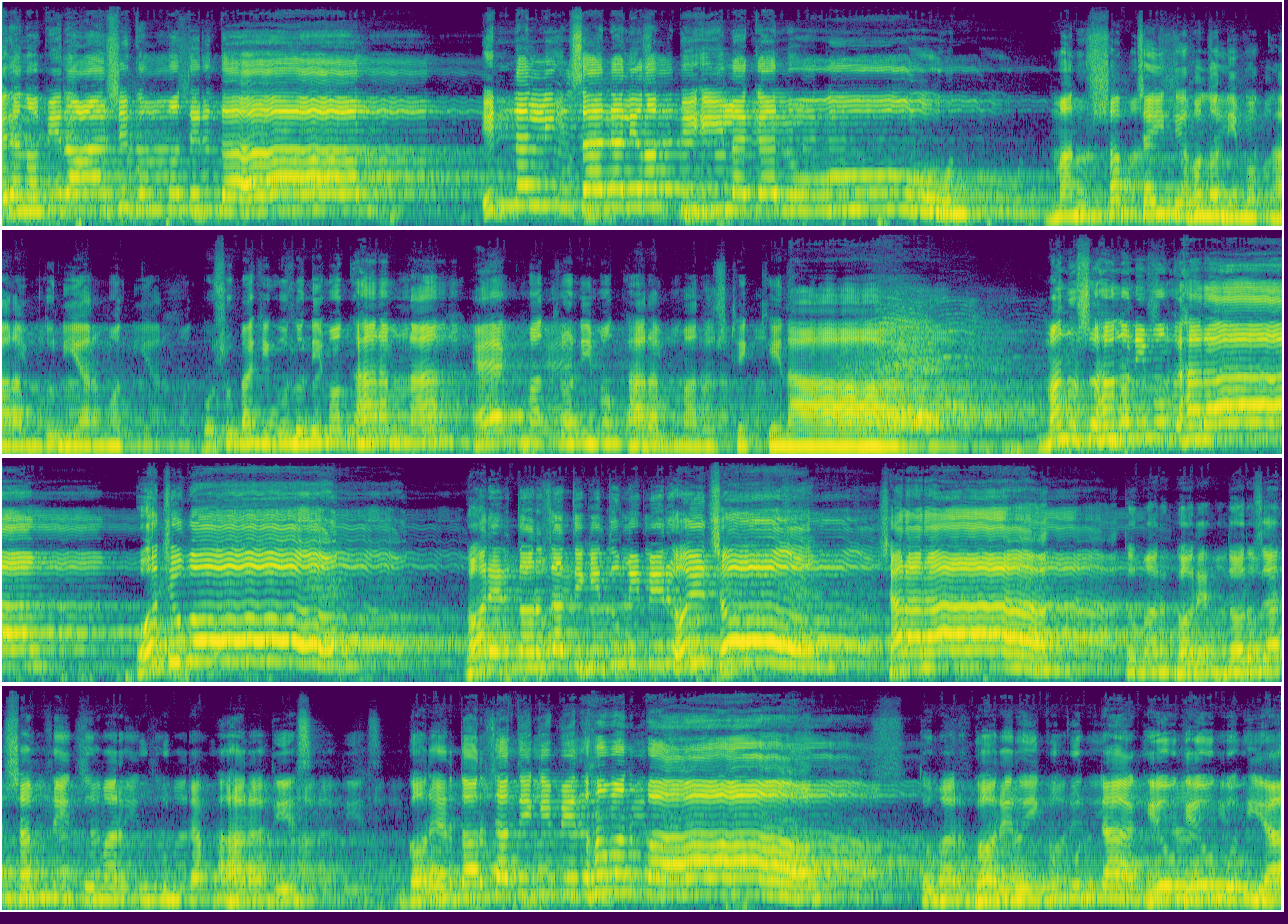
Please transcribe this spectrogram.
এর নবীর আশিক উম্মতের দাল। ইন্নাল ইনসানা লিরাব্বিহি লাকানুন মানুষ সবচাইতে হলো নিমক হারাম দুনিয়ার মধ্যে। পশু পাখিগুলো নিমক হারাম না, একমাত্র নিমক হারাম মানুষ ঠিক কিনা? মানুষ হলো নিমক হারাম। ও যুব ঘরের দরজা থেকে তুমি বের হয়েছ। সারা রাত তোমার ঘরের দরজার সামনে তোমার কুকুরটা পাহারা দিয়েছে। ঘরের দরজা থেকে বের হওয়ার পর তোমার ঘরের ওই কুকুরটা ঘেউ ঘেউ করিয়া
